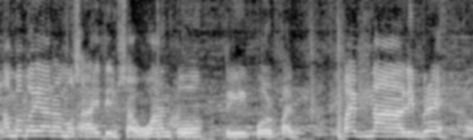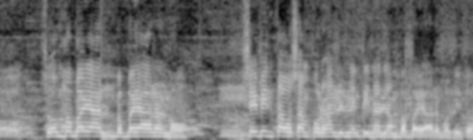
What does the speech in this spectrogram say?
ang babayaran mo sa item sa 1, 2, 3, 4, 5. 5 na libre. So, ang babayaran, babayaran mo, 7,499 lang babayaran mo dito.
